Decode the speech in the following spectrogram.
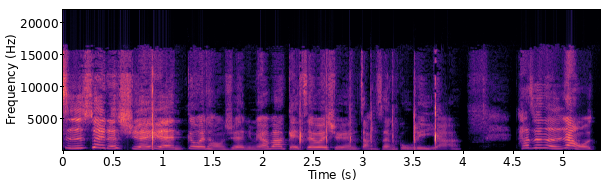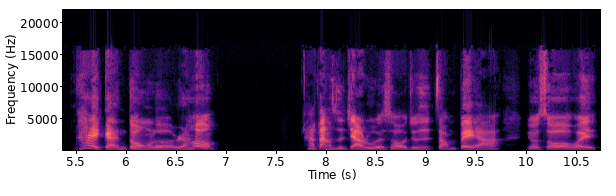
十岁的学员，各位同学，你们要不要给这位学员掌声鼓励啊？他真的让我太感动了。然后他当时加入的时候，就是长辈啊，有时候会。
